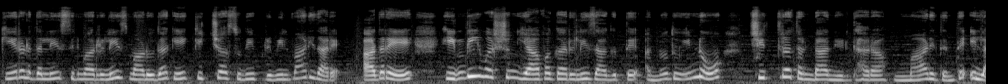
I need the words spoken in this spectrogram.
ಕೇರಳದಲ್ಲಿ ಸಿನಿಮಾ ರಿಲೀಸ್ ಮಾಡುವುದಾಗಿ ಕಿಚ್ಚ ಸುದೀಪ್ ರಿವೀಲ್ ಮಾಡಿದ್ದಾರೆ. ಆದರೆ ಹಿಂದಿ ವರ್ಷನ್ ಯಾವಾಗ ರಿಲೀಸ್ ಆಗುತ್ತೆ ಅನ್ನೋದು ಇನ್ನೂ ಚಿತ್ರತಂಡ ನಿರ್ಧಾರ ಮಾಡಿದಂತೆ ಇಲ್ಲ.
